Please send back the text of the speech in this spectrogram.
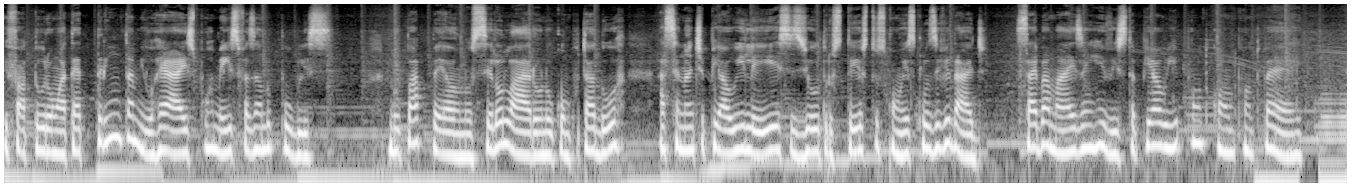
e faturam até 30 mil reais por mês fazendo publis. No papel, no celular ou no computador, assinante Piauí lê esses e outros textos com exclusividade. Saiba mais em revistapiauí.com.br.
